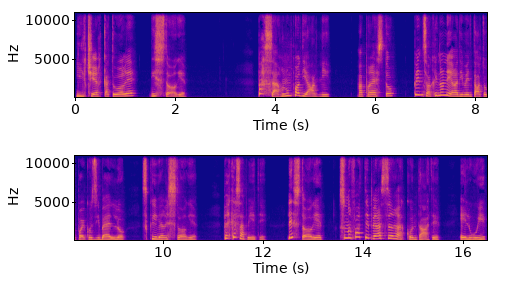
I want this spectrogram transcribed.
il cercatore di storie. Passarono un po' di anni, ma presto pensò che non era diventato poi così bello scrivere storie, perché sapete, le storie sono fatte per essere raccontate e lui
